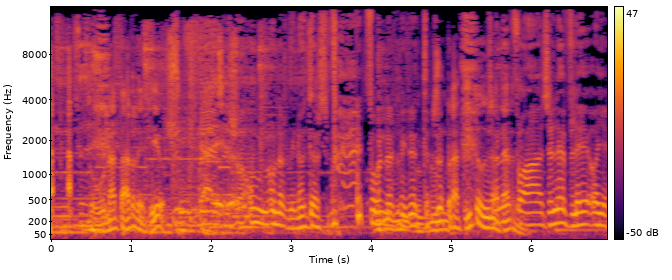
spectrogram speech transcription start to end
Una tarde, tío. Un, unos minutos. unos minutos. Un, ratito de una tarde. Oye,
